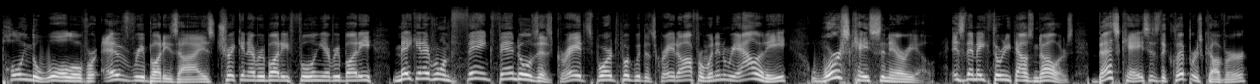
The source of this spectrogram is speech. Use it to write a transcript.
pulling the wool over everybody's eyes, tricking everybody, fooling everybody, making everyone think FanDuel is this great sportsbook with this great offer, when in reality, worst case scenario is they make $30,000. Best case is the Clippers cover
